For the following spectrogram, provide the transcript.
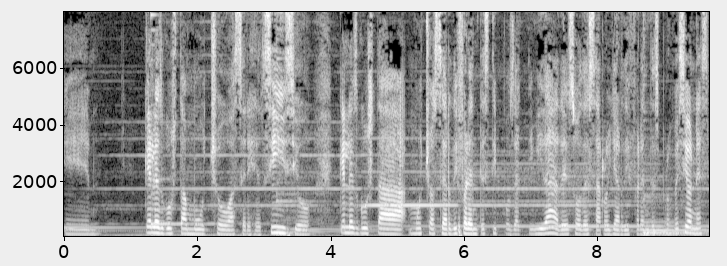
em, que les gusta mucho hacer ejercicio, que les gusta mucho hacer diferentes tipos de actividades o desarrollar diferentes profesiones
